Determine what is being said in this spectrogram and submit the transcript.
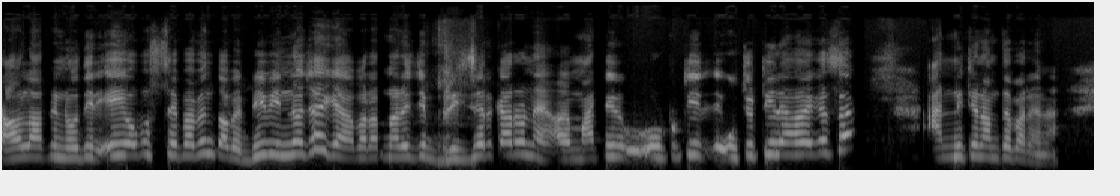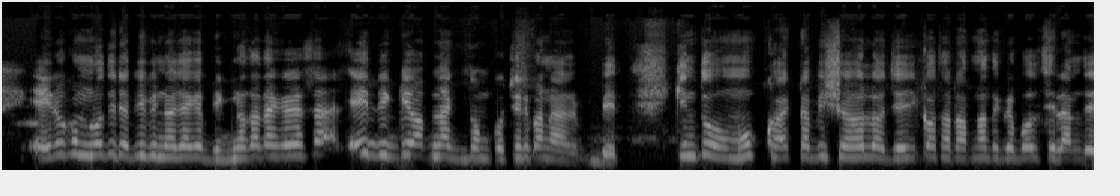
তাহলে আপনি নদীর এই অবস্থায় পাবেন। তবে বিভিন্ন জায়গায় আবার আপনার এই যে ব্রিজের কারণে মাটির উঁচু টিলা হয়ে গেছে আর নিচে নামতে পারে না। এইরকম নদীটা বিভিন্ন জায়গায় বিঘ্নতা দেখা গেছে। এই দিক দিয়ে আপনার একদম কচুরিপানার বিদ কিন্তু মুখ্য একটা বিষয় হলো যে কথাটা আপনাদেরকে বলছিলাম যে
